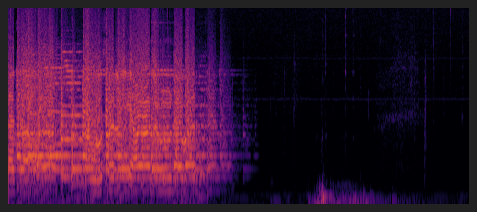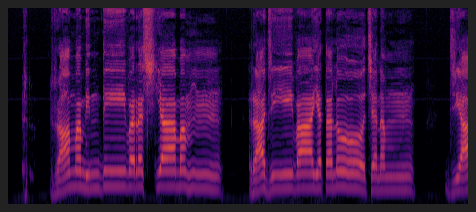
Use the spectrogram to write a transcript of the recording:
భరతాగ్రజ కౌసల్యానందవర్ధన రామమిందీవరశ్యామం రాజీవాయతలోచనం జ్యాఘోషనిర్చితారాతిం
